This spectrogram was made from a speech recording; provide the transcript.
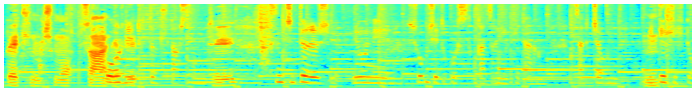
байдал нь маш муутсан. Тэгээд дутагдалд орсон. Тий. Гэсэн чинь тэр юуны шүүхэн шийдвэр гүйцэтгэх газрын ерхий дарга загчааг мэдээлэл ихтэй.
